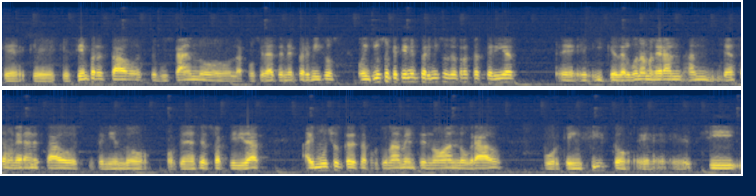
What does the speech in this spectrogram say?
que, que, siempre han estado este, buscando la posibilidad de tener permisos o incluso que tienen permisos de otras pesquerías eh, y que de alguna manera han, de esta manera han estado este, teniendo oportunidad de hacer su actividad. Hay muchos que desafortunadamente no han logrado porque, insisto, eh, eh, si,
